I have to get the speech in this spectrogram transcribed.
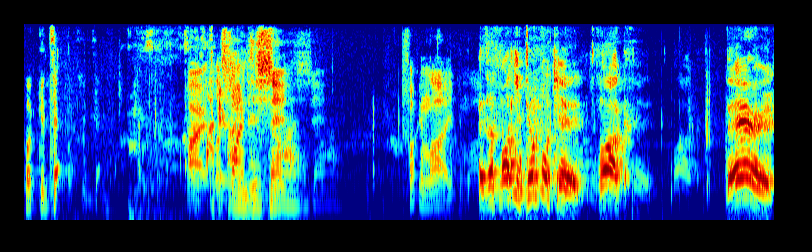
Fucking. Ta- Alright, let's find this shit. Fucking lied. It's a fucking duplicate. Fuck. There.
